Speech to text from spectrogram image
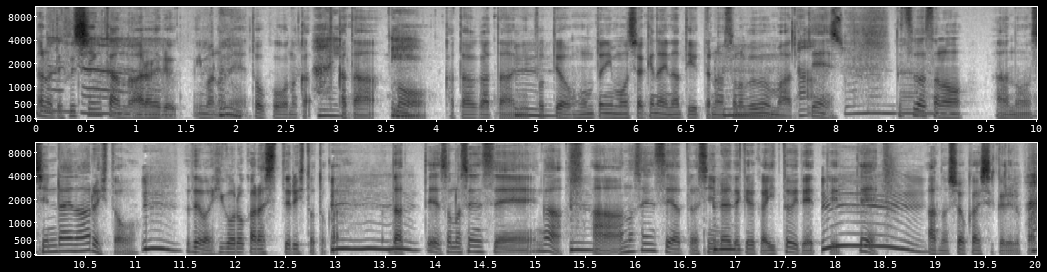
なので不信感のあられる今のね、投稿の方の方々にとっては本当に申し訳ないなって言ったのはその部分もあって、実はそのあの信頼のある人、例えば日頃から知ってる人とかだってその先生が「ああの先生やったら信頼できるから言っといて」って言ってあの紹介してくれるパタ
